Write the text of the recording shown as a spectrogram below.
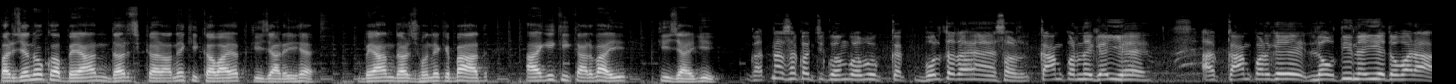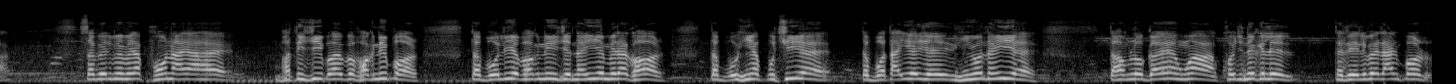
परिजनों का बयान दर्ज कराने की कवायद की जा रही है। बयान दर्ज होने के बाद आगे की कार्रवाई की जाएगी। घटना सर कुछ हम बोलते रहे हैं, सर, काम करने गई है। और काम करके लौटी नहीं है दोबारा। सवेर में मेरा फ़ोन आया है। भतीजी पर भगनी पर। तब बोलिए, भगनी जे नहीं है मेरा घर। तब हियाँ पूछिए, तब बताइए जे हियो नहीं है। तो हम लोग गए हैं वहाँ खोजने के लिए तो रेलवे लाइन पर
